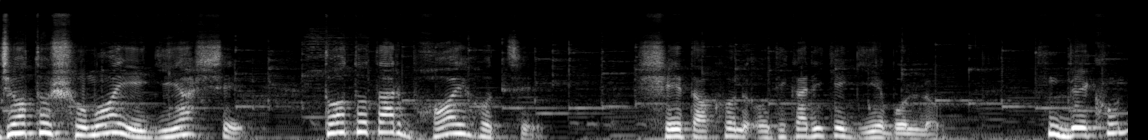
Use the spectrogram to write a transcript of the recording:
যত সময় এগিয়ে আসছে, তত তার ভয় হচ্ছে। সে তখন অধিকারীকে গিয়ে বলল, দেখুন,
